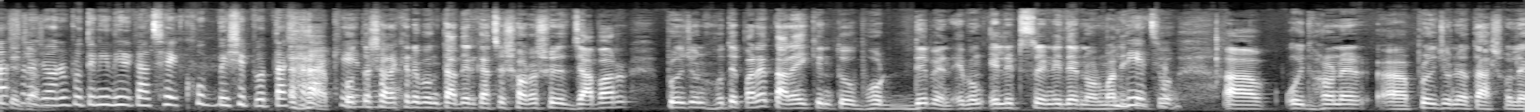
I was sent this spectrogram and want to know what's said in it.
দিতে যান জনপ্রতিনিধির কাছে খুব বেশি প্রত্যাশা হ্যাঁ রাখেন। প্রত্যাশা রাখেন এবং তাদের কাছে সরাসরি যাবার প্রয়োজন হতে পারে তারাই কিন্তু ভোট দেবেন এবং এলিট শ্রেণীদের নর্মালি কিন্তু আহ, ওই ধরনের প্রয়োজনীয়তা আসলে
